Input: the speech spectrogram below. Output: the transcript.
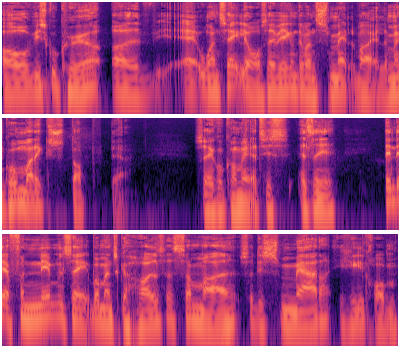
Og vi skulle køre, og af uansagelige årsager, jeg ved ikke, om det var en smal vej, eller man kunne åbenbart ikke stoppe der. Så jeg kunne komme af til... Altså, den der fornemmelse af, hvor man skal holde sig så meget, så det smerter i hele kroppen.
